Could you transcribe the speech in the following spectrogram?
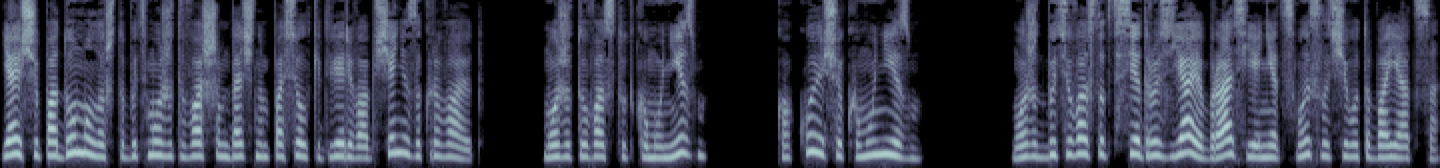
Я еще подумала, что, быть может, в вашем дачном поселке двери вообще не закрывают. Может, у вас тут коммунизм? Какой еще коммунизм? Может быть, у вас тут все друзья и братья, и нет смысла чего-то бояться.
